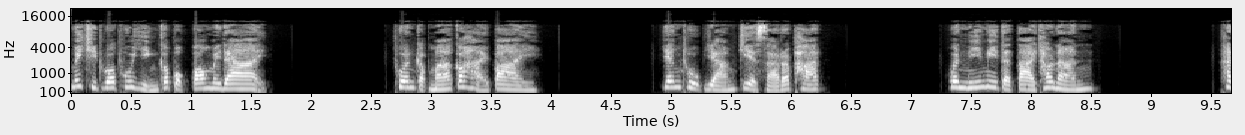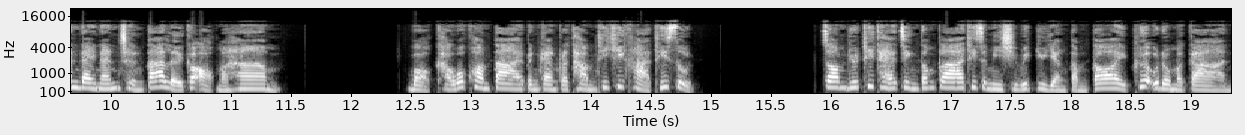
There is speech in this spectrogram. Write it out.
ไม่คิดว่าผู้หญิงก็ปกป้องไม่ได้ ทวนกับม้าก็หายไป ยังถูกหยามเกียรสารพัดวันนี้มีแต่ตายเท่านั้น ทันใดนั้นเฉิงต้าเลยก็ออกมาห้าม บอกเขาว่าความตายเป็นการกระทำที่ขี้ขลาดที่สุด จอมยุทธที่แท้จริงต้องกล้าที่จะมีชีวิตอยู่อย่างต่ำต้อยเพื่ออุดมการณ์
